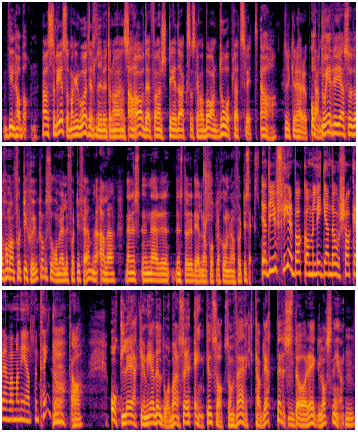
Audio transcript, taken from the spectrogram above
vill ha barn. Ja, så det är så. Man kan gå ett helt liv utan att ens känna Ja. av det förrän det är dags att skaffa barn. Då plötsligt Ja. dyker det här upp. Och kanske. då, är det, alltså, då har man 47 kromosomer eller 45 när, alla, när, den, när den större delen av populationen har 46. Ja, det är ju fler bakomliggande orsaker än vad man egentligen tänker. Ja. Och läkemedel då, bara så en enkel sak som värktabletter stör ägglossningen.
